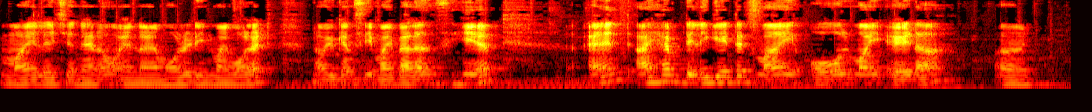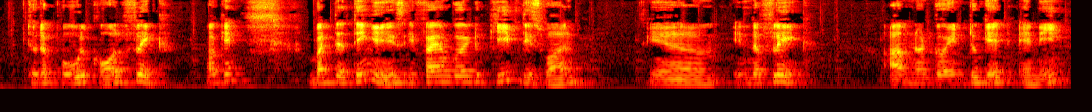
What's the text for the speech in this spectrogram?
my ledger nano and i am already in my wallet. Now you can see my balance here. And I have delegated my all my ADA uh, to the pool called Flick. Okay? But the thing is if I am going to keep this one um, in the Flick I'm not going to get any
